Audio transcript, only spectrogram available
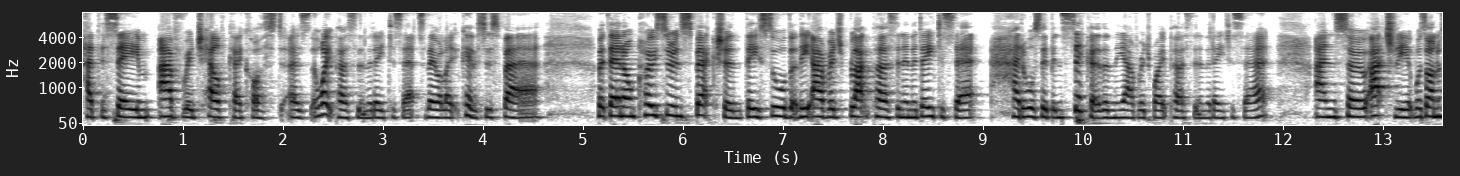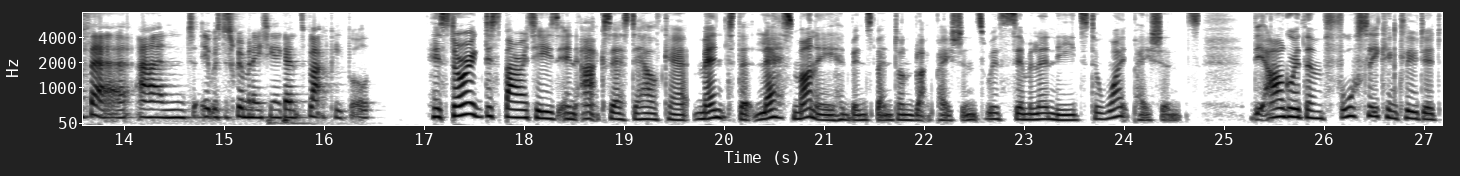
had the same average healthcare cost as the white person in the data set. So they were like, okay, this is fair. But then on closer inspection, they saw that the average black person in the data set had also been sicker than the average white person in the data set. And so actually it was unfair and it was discriminating against black people. Historic disparities in access to healthcare meant that less money had been spent on black patients with similar needs to white patients. The algorithm falsely concluded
